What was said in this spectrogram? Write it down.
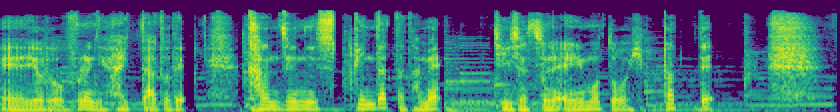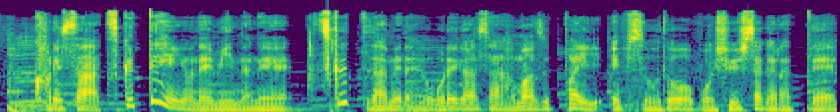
えー夜お風呂に入った後で、完全にすっぴんだったため、T シャツの襟元を引っ張って、これさ、作ってへんよね、みんなね。作ってダメだよ。俺がさ、甘酸っぱいエピソードを募集したからって、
